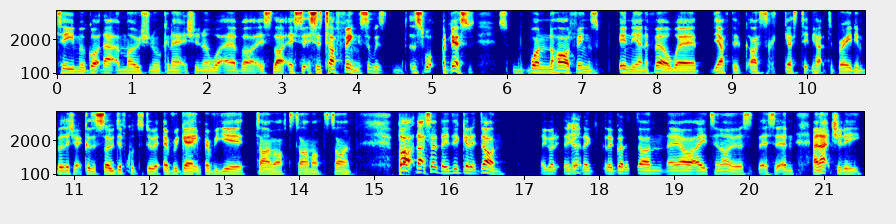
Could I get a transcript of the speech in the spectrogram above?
team have got that emotional connection or whatever, it's like it's it's a tough thing. So it's, it's what I guess one of the hard things in the NFL where you have to I guess tip your hat to Brady and Belichick because it's so difficult to do it every game, every year, time after time after time. But that said, they did get it done. They got it. They Yeah. got they, they got it done. They are eight and zero. That's, that's it. And and actually,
